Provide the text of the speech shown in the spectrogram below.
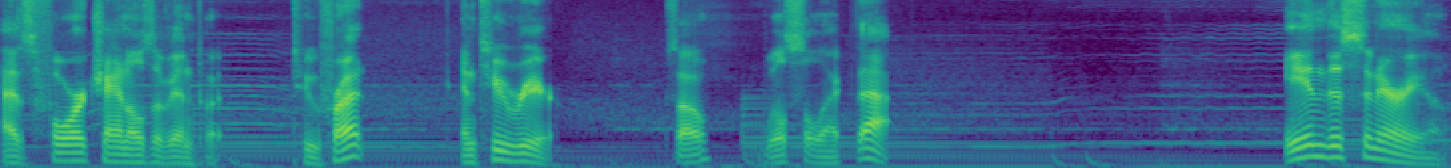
has four channels of input, two front and two rear. So we'll select that. In this scenario,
